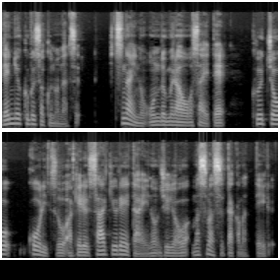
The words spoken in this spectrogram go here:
電力不足の夏、室内の温度ムラを抑えて空調効率を上げるサーキュレーターへの需要はますます高まっている。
